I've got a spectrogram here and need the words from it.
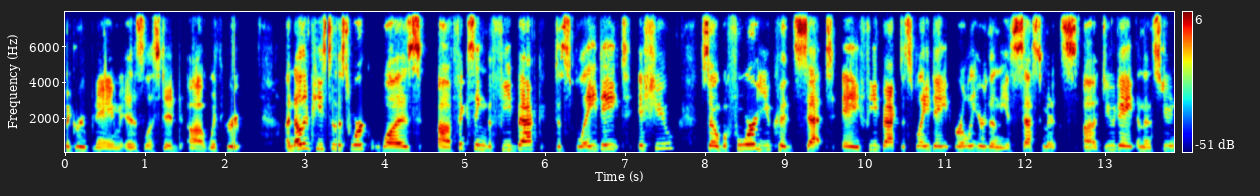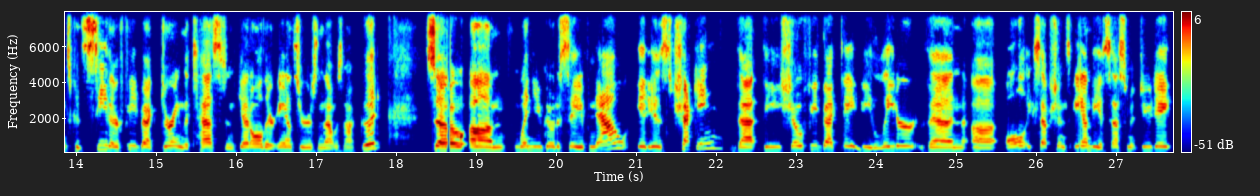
the group name is listed uh, with group. Another piece of this work was uh, fixing the feedback display date issue. So before you could set a feedback display date earlier than the assessment's uh, due date, and then students could see their feedback during the test and get all their answers, and that was not good. So um, when you go to save now, it is checking that the show feedback date be later than uh, all exceptions and the assessment due date.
